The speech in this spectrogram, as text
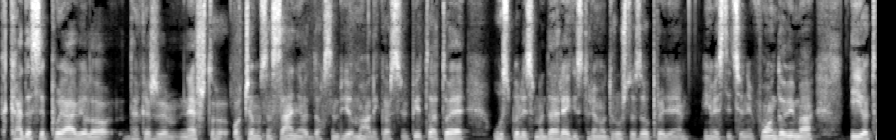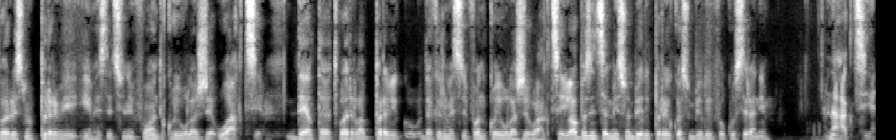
kada se pojavilo da kažem nešto o čemu sam sanjao dok sam bio mali kao što sam pitao, a to je uspeli smo da registrujemo društvo za upravljanje investicionim fondovima i otvorili smo prvi investicioni fond koji ulaže u akcije. Delta je otvorila prvi, da kažem, investicioni fond koji ulaže u akcije i obveznice, mi smo bili prvi koji smo bili fokusirani na akcije.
